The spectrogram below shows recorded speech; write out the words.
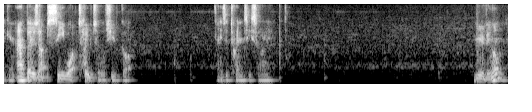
again, add those up, see what totals you've got. That is a 20, sorry. Moving on.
